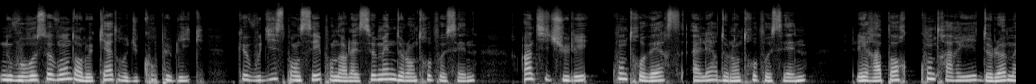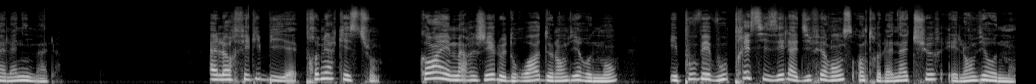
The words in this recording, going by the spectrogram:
nous vous recevons dans le cadre du cours public que vous dispensez pendant la semaine de l'Anthropocène, intitulé Controverse à l'ère de l'Anthropocène, les rapports contrariés de l'homme à l'animal. Alors Philippe Billet, première question. Quand a émergé le droit de l'environnement et pouvez-vous préciser la différence entre la nature et l'environnement?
